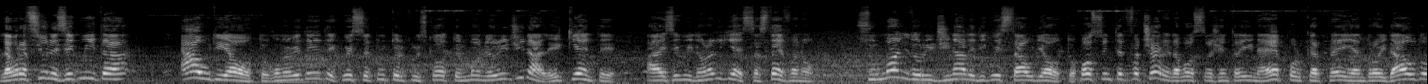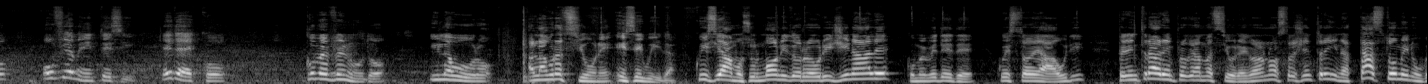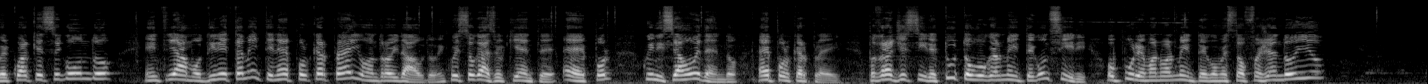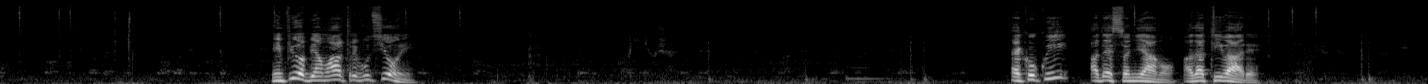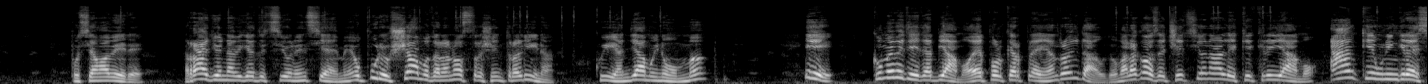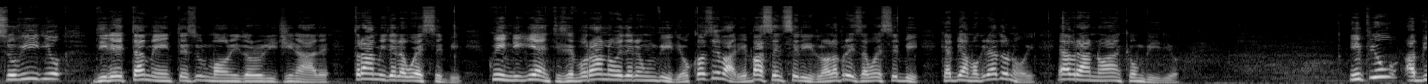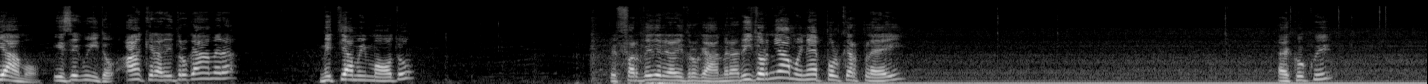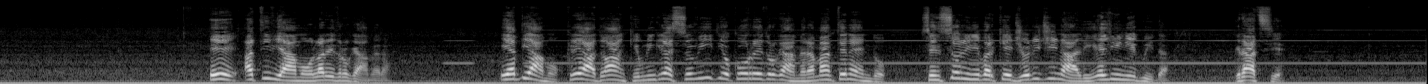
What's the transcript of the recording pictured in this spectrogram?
lavorazione eseguita Audi A8 come vedete questo è tutto il cruscotto il monitor originale. Il cliente ha eseguito una richiesta. Stefano sul monitor originale di questa Audi A8 posso interfacciare la vostra centralina Apple CarPlay Android Auto? Ovviamente sì. Ed ecco come è venuto il lavoro a lavorazione eseguita. Qui siamo sul monitor originale come vedete questo è Audi. Per entrare in programmazione con la nostra centralina tasto menu per qualche secondo entriamo direttamente in Apple CarPlay o Android Auto. In questo caso il cliente è Apple, quindi stiamo vedendo Apple CarPlay. Potrà gestire tutto vocalmente con Siri oppure manualmente come sto facendo io. In più abbiamo altre funzioni. Ecco qui, adesso andiamo ad attivare. Possiamo avere radio e navigazione insieme oppure usciamo dalla nostra centralina. Qui andiamo in home. E come vedete abbiamo Apple CarPlay e Android Auto ma la cosa eccezionale è che creiamo anche un ingresso video direttamente sul monitor originale tramite la USB quindi i clienti se vorranno vedere un video o cose varie basta inserirlo alla presa USB che abbiamo creato noi e avranno anche un video. In più abbiamo eseguito anche la retrocamera mettiamo in moto per far vedere la retrocamera. Ritorniamo in Apple CarPlay. Ecco qui. E attiviamo la retrocamera. E abbiamo creato anche un ingresso video con retrocamera mantenendo sensori di parcheggio originali e linee guida. Grazie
